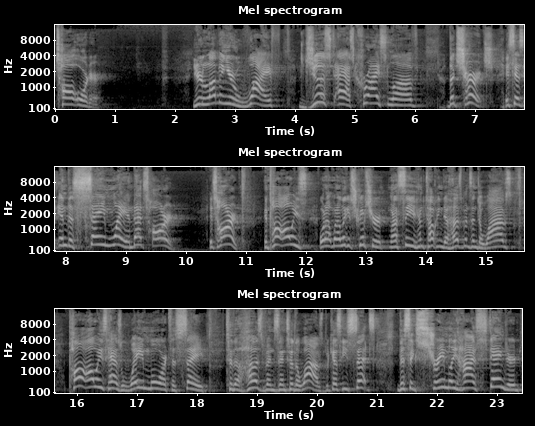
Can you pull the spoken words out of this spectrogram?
tall order? You're loving your wife just as Christ loved the church. It says in the same way, and that's hard. It's hard. And Paul always, when I, when I look at scripture, when I see him talking to husbands and to wives, Paul always has way more to say to the husbands than to the wives because he sets this extremely high standard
